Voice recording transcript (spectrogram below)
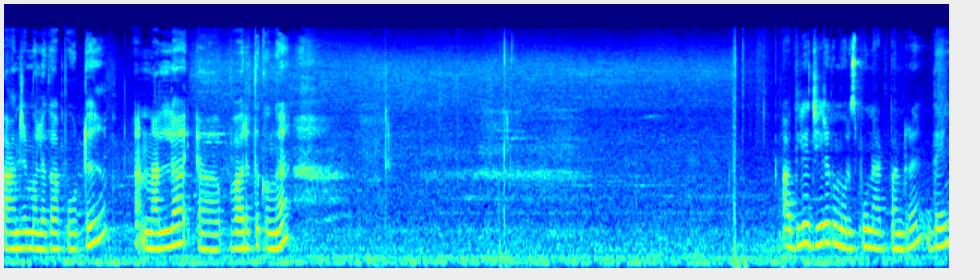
காஞ்ச மிளகா போட்டு நல்லா வறுத்துக்கோங்க. அதிலே ஜீரகம் ஒரு ஸ்பூன் ஆட் பண்ணுறேன் தென்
